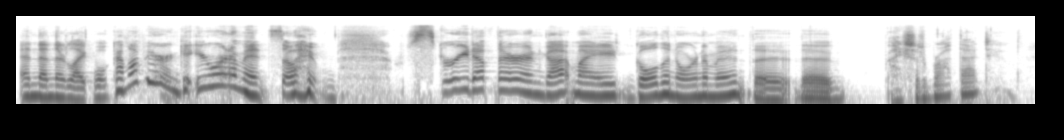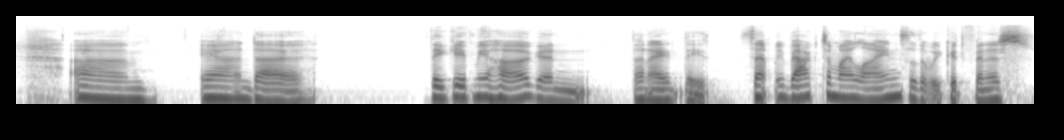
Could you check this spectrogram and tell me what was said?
And then they're like, "Well, come up here and get your ornament." So I scurried up there and got my golden ornament. The the I should have brought that too. Um, and uh, they gave me a hug, and then I they sent me back to my line so that we could finish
